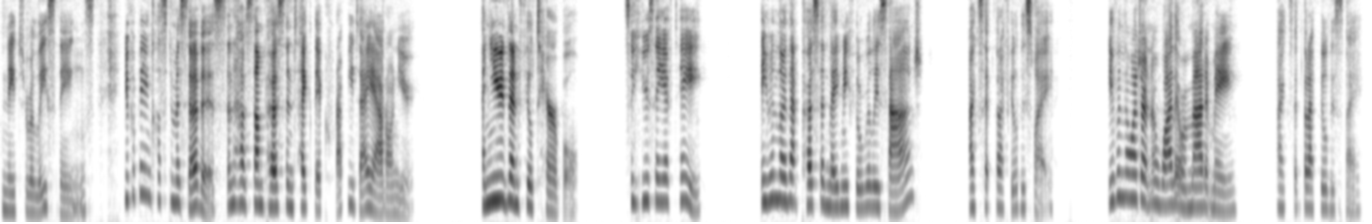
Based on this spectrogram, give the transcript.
to need to release things. You could be in customer service and have some person take their crappy day out on you. And you then feel terrible so use EFT. Even though that person made me feel really sad, I accept that I feel this way. Even though I don't know why they were mad at me, I accept that I feel this way.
